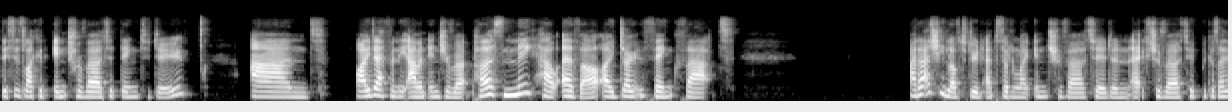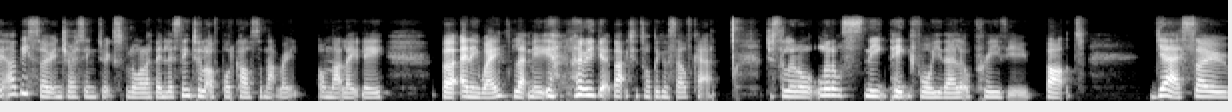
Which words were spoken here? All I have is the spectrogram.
this is like an introverted thing to do. And I definitely am an introvert personally. However, I don't think that I'd actually love to do an episode on like introverted and extroverted because I think that'd be so interesting to explore. I've been listening to a lot of podcasts on that rate on that lately. But anyway, let me let me get back to the topic of self-care. Just a little little sneak peek for you there, a little preview. But yeah, so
